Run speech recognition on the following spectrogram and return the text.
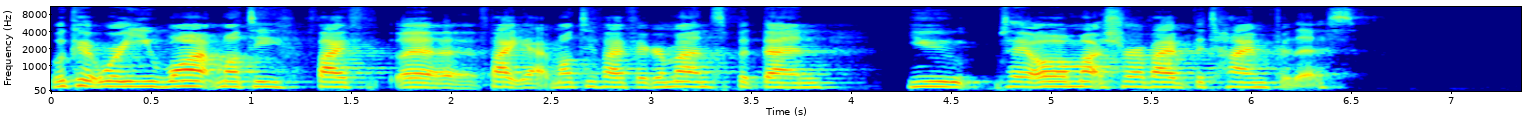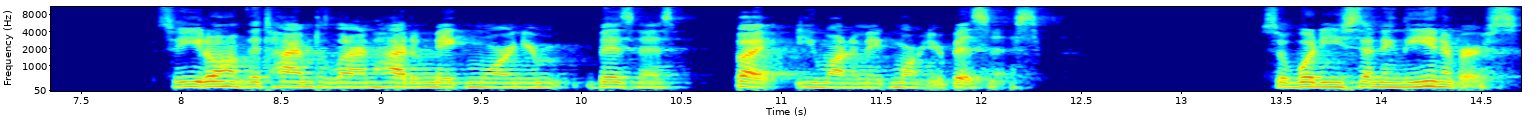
Look at where you want multi five, uh, five, yeah, multi five figure months, but then you say, "Oh, I'm not sure if I have the time for this." So you don't have the time to learn how to make more in your business, but you want to make more in your business. So what are you sending the universe?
